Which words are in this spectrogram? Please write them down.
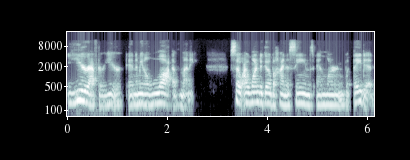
year after year and i mean a lot of money. So i wanted to go behind the scenes and learn what they did.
